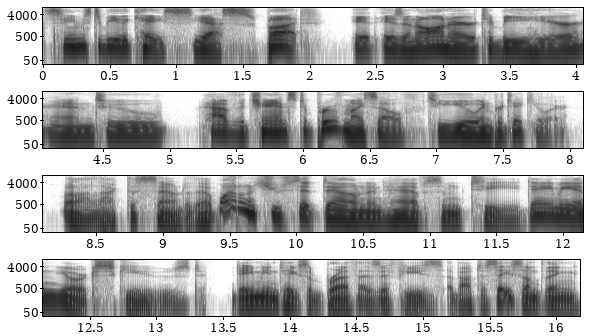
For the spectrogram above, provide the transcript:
seems to be the case, yes. But it is an honor to be here and to have the chance to prove myself to you in particular. Well, I like the sound of that. Why don't you sit down and have some tea? Damien, you're excused. Damien takes a breath as if he's about to say something,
